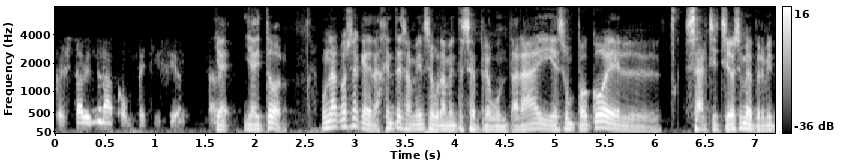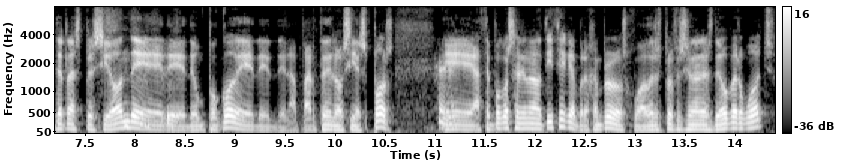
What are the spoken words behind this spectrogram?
pues está viendo una competición. Y, Aitor, una cosa que la gente también seguramente se preguntará y es un poco el salchicheo, si me permites la expresión, de, de, un poco de, de, la parte de los eSports. Eh, hace poco salió una noticia que, por ejemplo, los jugadores profesionales de Overwatch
